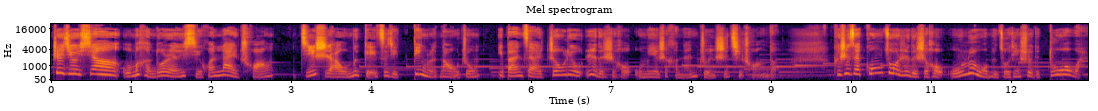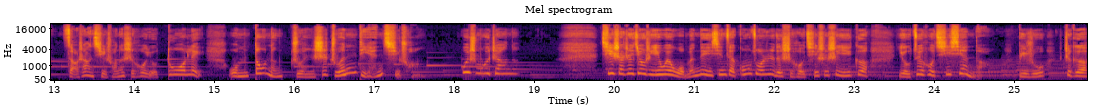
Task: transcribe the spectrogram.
这就像我们很多人喜欢赖床，即使啊我们给自己定了闹钟，一般在周六日的时候，我们也是很难准时起床的。可是，在工作日的时候，无论我们昨天睡得多晚，早上起床的时候有多累，我们都能准时准点起床。为什么会这样呢？其实这就是因为我们内心在工作日的时候，其实是一个有最后期限的。比如这个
